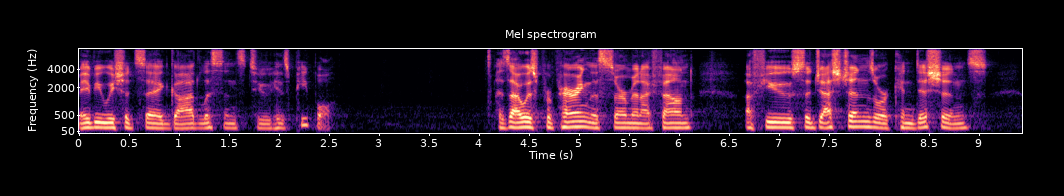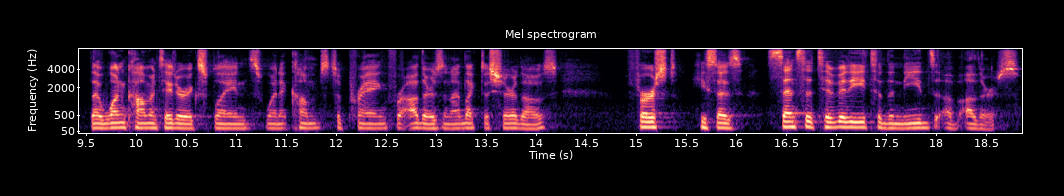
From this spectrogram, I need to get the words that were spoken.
maybe we should say God listens to his people. As I was preparing this sermon, I found a few suggestions or conditions that one commentator explains when it comes to praying for others, and I'd like to share those. First, he says, sensitivity to the needs of others.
